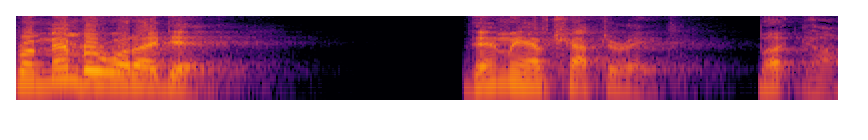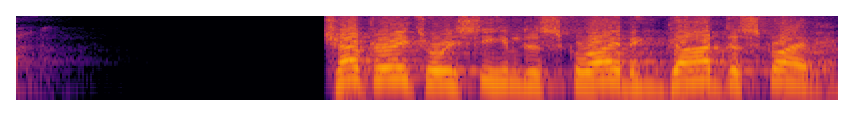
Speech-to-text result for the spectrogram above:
Remember what I did. Then we have chapter 8. But God. Chapter 8 is where we see him describing, God describing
